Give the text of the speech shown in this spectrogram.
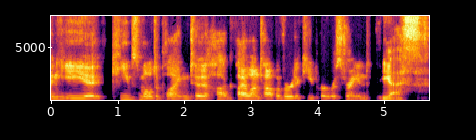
And he uh, keeps multiplying to hog pile on top of her to keep her restrained. yes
